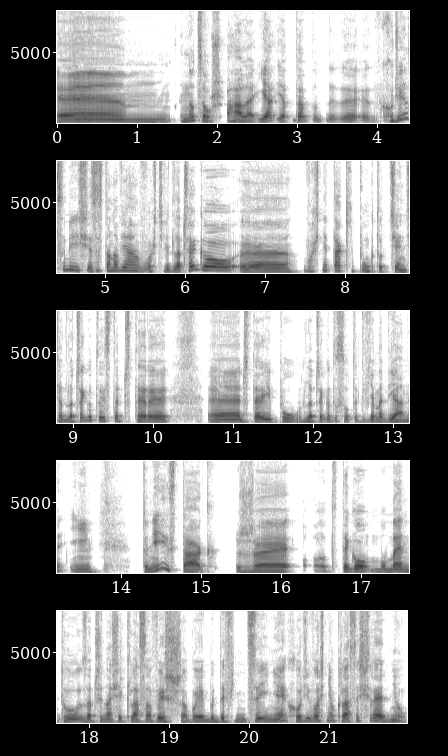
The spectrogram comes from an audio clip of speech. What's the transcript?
E, no cóż, ale ja, ja ta, e, chodziłem sobie i się zastanawiałem właściwie, dlaczego e, właśnie taki punkt odcięcia, dlaczego to jest te 4, e, 4,5, dlaczego to są te dwie mediany. I to nie jest tak, że od tego momentu zaczyna się klasa wyższa, bo jakby definicyjnie chodzi właśnie o klasę średnią.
